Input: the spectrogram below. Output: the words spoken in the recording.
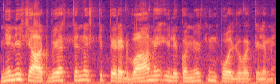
не неся ответственности перед вами или конечными пользователями,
